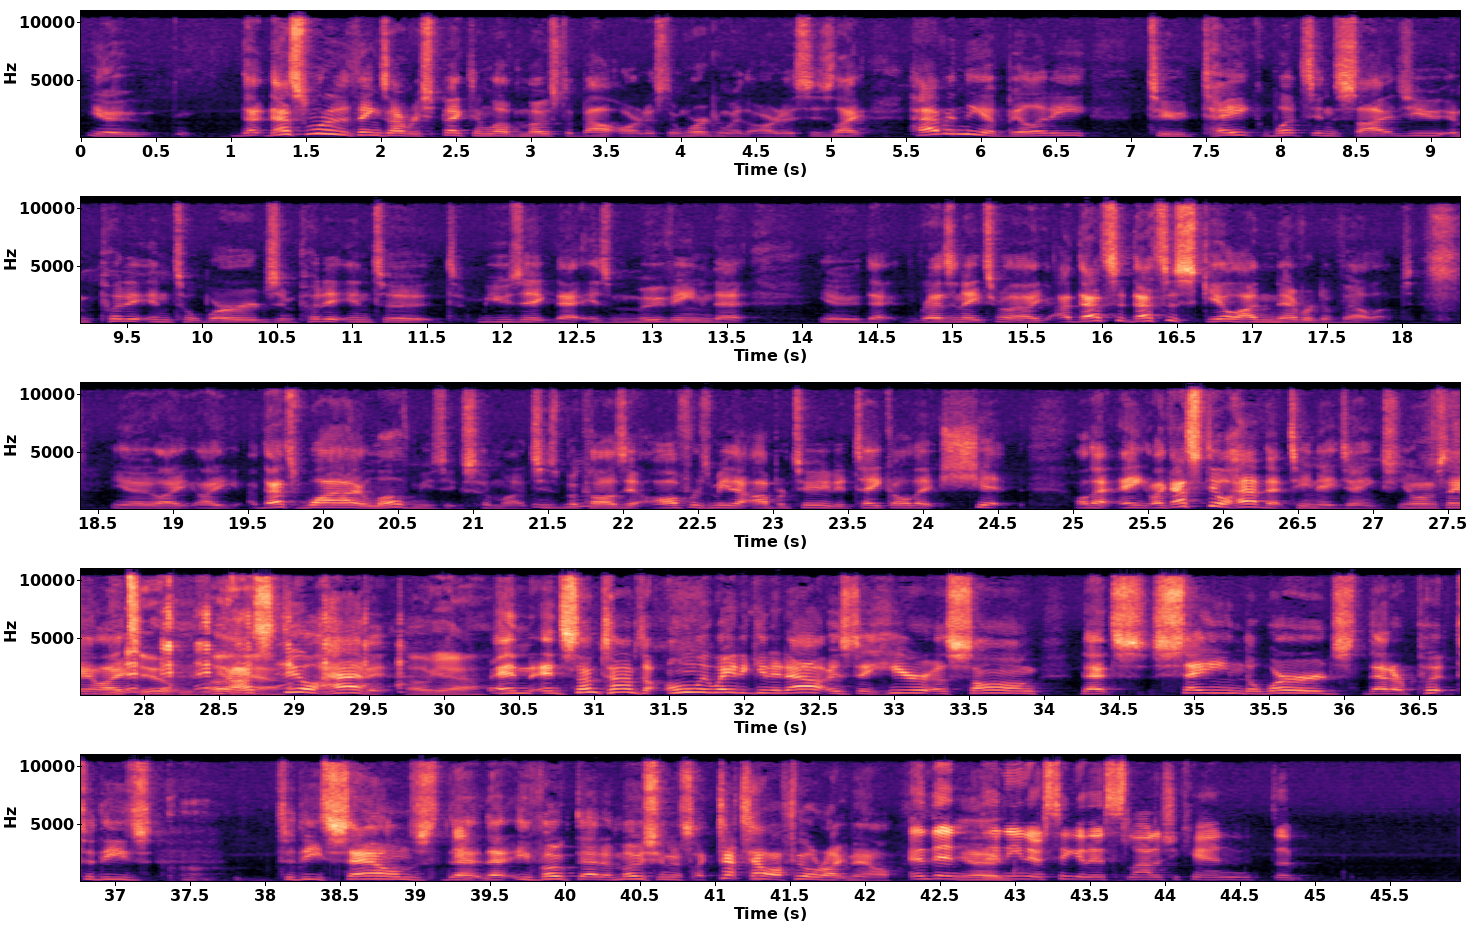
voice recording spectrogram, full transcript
you know, that that's one of the things I respect and love most about artists and working with artists is like having the ability to take what's inside you and put it into words and put it into to music that is moving that you know that resonates really like I, that's a, that's a skill I never developed. You know, like like that's why I love music so much is mm-hmm. because it offers me the opportunity to take all that shit, all that angst. Like I still have that teenage angst. You know what I'm saying? Like too. you Oh, know, I still have it. Oh yeah. And and sometimes the only way to get it out is to hear a song that's saying the words that are put to these to these sounds that, that evoke that emotion. It's like that's how I feel right now. And then, Yeah. then you know, sing it as loud as you can. The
